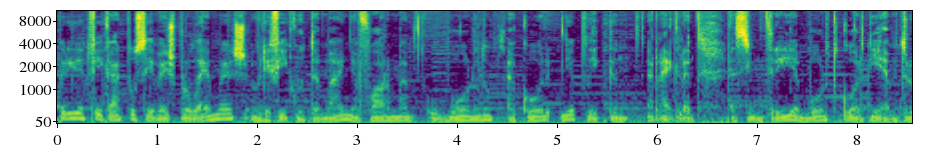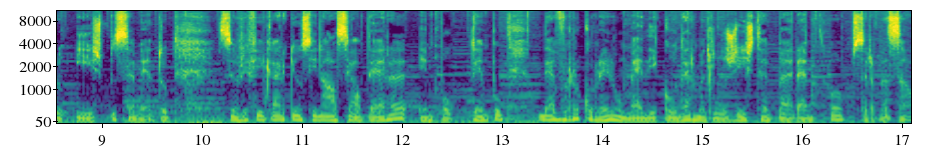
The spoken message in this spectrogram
para identificar possíveis problemas, verifique o tamanho, a forma, o bordo, a cor e aplique a regra, a simetria, bordo, cor, diâmetro e espessamento. Se verificar que um sinal se altera em pouco tempo, deve recorrer a um médico dermatologista para observação.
